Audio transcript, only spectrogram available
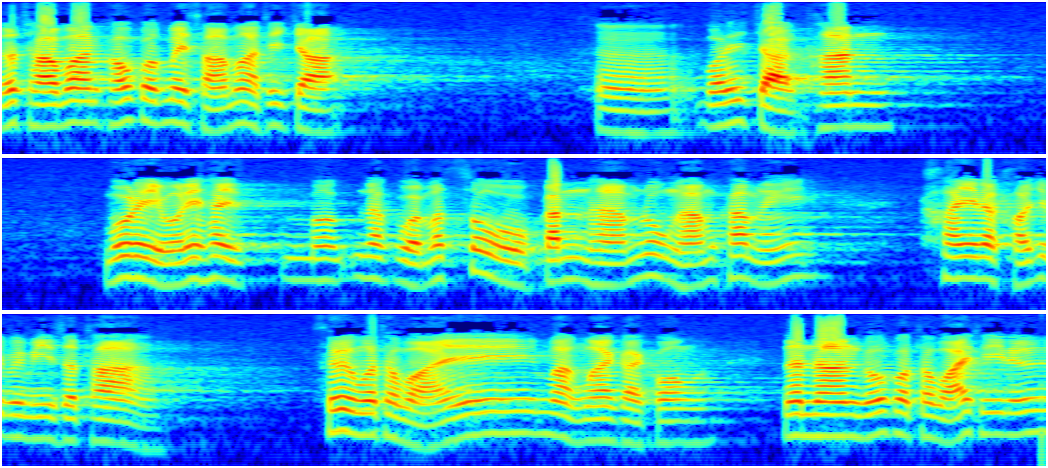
แล้วชาวบ้านเขาก็ไม่สามารถที่จะบริจาคทานบุหรี่วันนี้ให้นักบวชมาสู้กันหามลุ่งหามค่ำอย่างนี้ ใครละเขาจะไปมีศรัทธา ซื้อมาถวายมากมายกายกอง นานๆเขาก็ถวายทีนึง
